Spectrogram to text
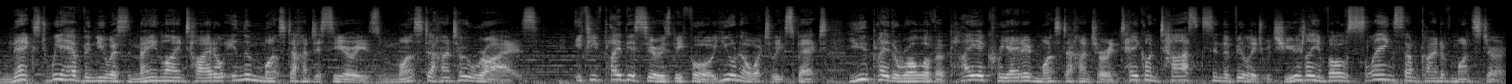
Next, we have the newest mainline title in the Monster Hunter series, Monster Hunter Rise. If you've played this series before, you'll know what to expect. You play the role of a player-created monster hunter and take on tasks in the village which usually involves slaying some kind of monster.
